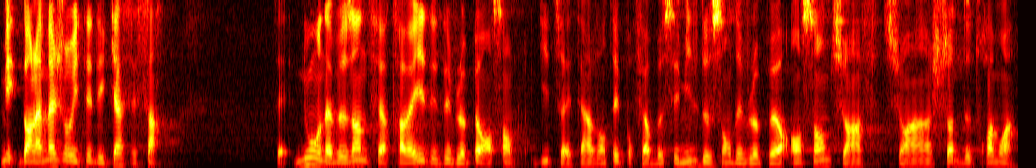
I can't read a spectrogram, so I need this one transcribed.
Mais dans la majorité des cas, c'est ça. Nous, on a besoin de faire travailler des développeurs ensemble. Git, ça a été inventé pour faire bosser 1200 développeurs ensemble sur un, sur un shot de trois mois.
